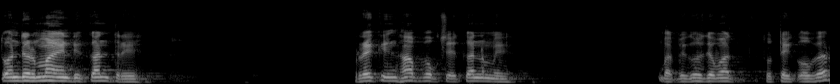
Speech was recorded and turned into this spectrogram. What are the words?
To undermine the country, wreaking havoc sa economy, but because they want to take over,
